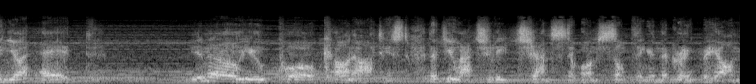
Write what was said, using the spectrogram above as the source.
In your head. You know, you poor con artist, that you actually chanced upon something in the great beyond.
